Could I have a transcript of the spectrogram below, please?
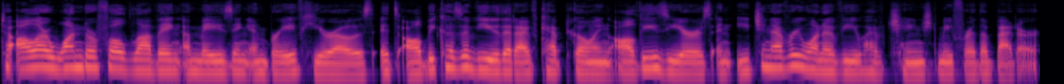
To all our wonderful, loving, amazing, and brave heroes, it's all because of you that I've kept going all these years, and each and every one of you have changed me for the better.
